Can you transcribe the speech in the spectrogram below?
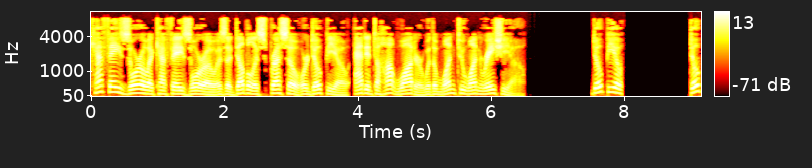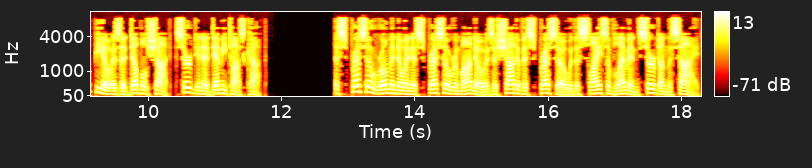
Café Zorro A Café Zorro is a double espresso or doppio, added to hot water with a 1 to 1 ratio. Doppio Doppio is a double shot, served in a demitasse cup. Espresso Romano An espresso romano is a shot of espresso with a slice of lemon served on the side.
